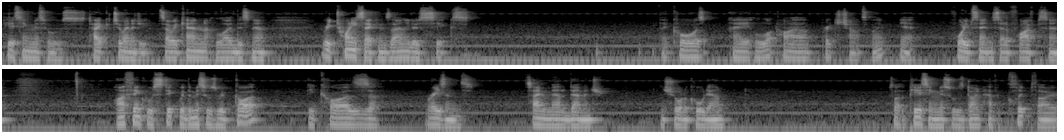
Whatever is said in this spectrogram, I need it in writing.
Piercing missiles. Take 2 energy. So we can load this now. Every 20 seconds, they only do 6. They cause a lot higher breach chance, I think. Yeah, 40% instead of 5%. I think we'll stick with the missiles we've got because reasons. Same amount of damage and shorter cooldown. So like the piercing missiles don't have a clip though,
